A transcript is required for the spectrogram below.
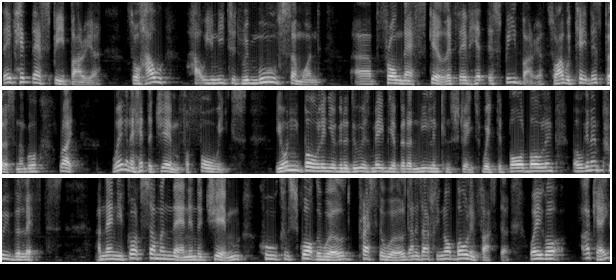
they've hit their speed barrier. So how, how you need to remove someone uh, from their skill if they've hit their speed barrier. So I would take this person and go, right, we're going to hit the gym for four weeks. The only bowling you're going to do is maybe a bit of kneeling constraints, weighted ball bowling, but we're going to improve the lifts. And then you've got someone then in the gym who can squat the world, press the world, and is actually not bowling faster. Where you go, okay,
